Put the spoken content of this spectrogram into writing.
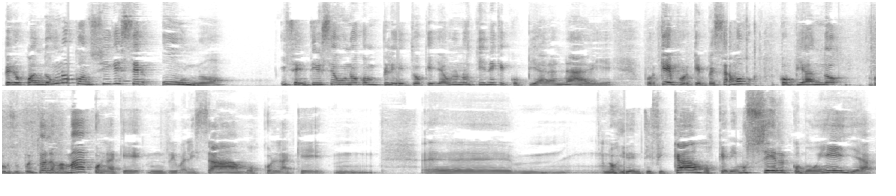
pero cuando uno consigue ser uno, y sentirse uno completo, que ya uno no tiene que copiar a nadie. ¿Por qué? Porque empezamos copiando, por supuesto, a la mamá con la que rivalizamos, con la que mm, eh, nos identificamos, queremos ser como ella.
